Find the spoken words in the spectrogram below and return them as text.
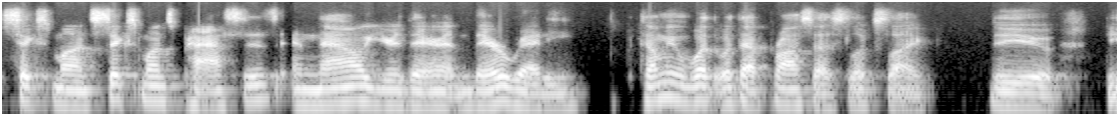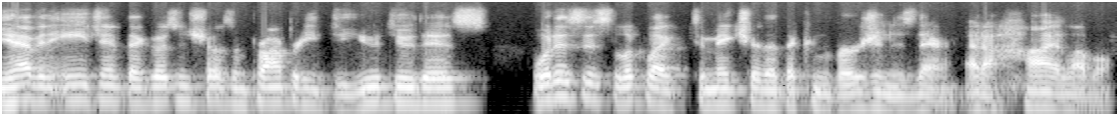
six months, six months passes and now you're there and they're ready. Tell me what, what that process looks like. Do you do you have an agent that goes and shows them property? Do you do this? What does this look like to make sure that the conversion is there at a high level?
